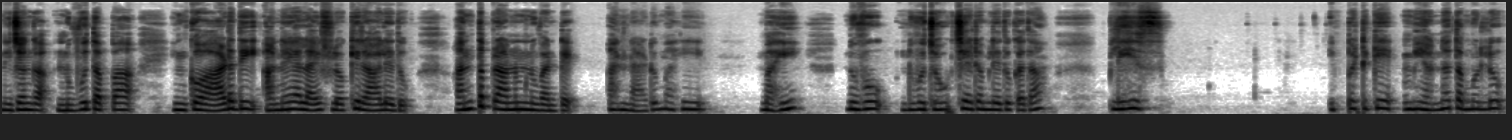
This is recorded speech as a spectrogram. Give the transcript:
నిజంగా నువ్వు తప్ప ఇంకో ఆడది అన్నయ్య లైఫ్లోకి రాలేదు. అంత ప్రాణం నువ్వంటే అన్నాడు మహి. మహి నువ్వు నువ్వు జోక్ చేయడం లేదు కదా? ప్లీజ్. ఇప్పటికే మీ అన్న తమ్ముళ్ళు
